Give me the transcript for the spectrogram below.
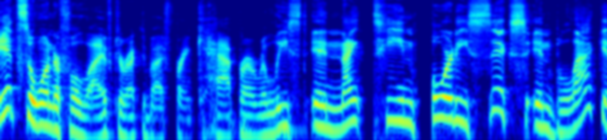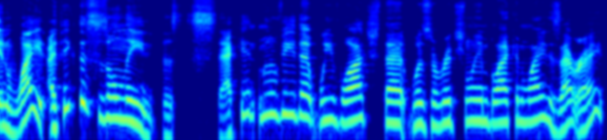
It's a Wonderful Life, directed by Frank Capra, released in 1946 in black and white. I think this is only the second movie that we've watched that was originally in black and white. Is that right?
